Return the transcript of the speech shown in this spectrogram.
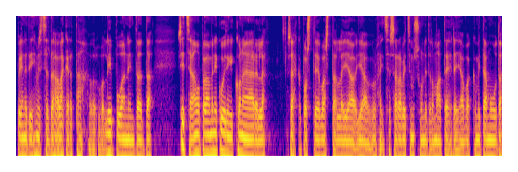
pienet ihmiset sieltä alakertaa lipua, niin tuota, sitten se aamupäivä meni kuitenkin koneen äärellä – sähköposteja vastalle ja, ja itse asiassa ravitsemussuunnitelmaa tehdä ja vaikka mitä muuta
